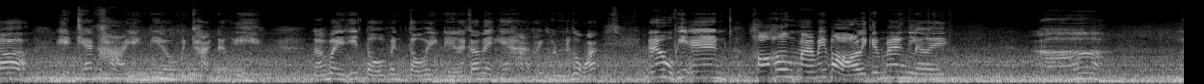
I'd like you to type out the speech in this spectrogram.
ก็เห็นแค่ขาอย่างเดียวเป็นขานางเอกแล้วไปที่โต๊ะเป็นโต๊ะอย่างนี้แล้วก็เป็นแค่หาใครคนนึงบอกว่าอ้าวพี่แอนเข้าห้องมาไม่บอกอะไรกันแม่งเลยอ๋อเอ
